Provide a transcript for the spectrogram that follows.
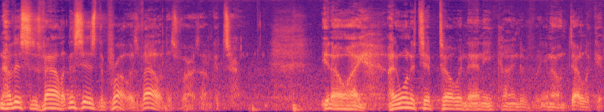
now, this is valid. This is the pro. It's valid as far as I'm concerned. You know, I, I don't want to tiptoe into any kind of, you know, delicate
